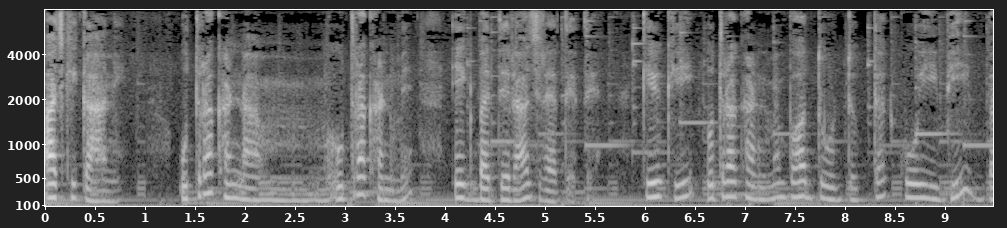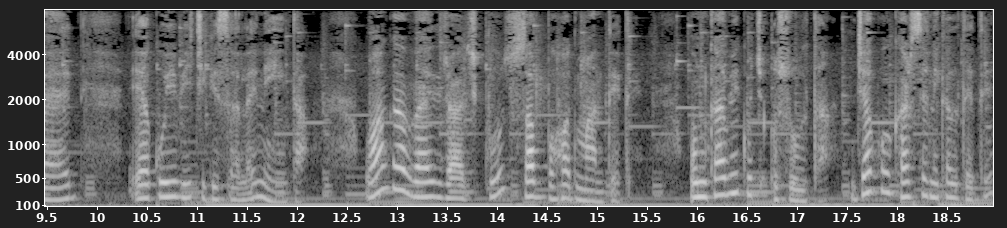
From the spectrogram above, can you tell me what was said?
आज की कहानी। उत्तराखंड नाम, उत्तराखंड में एक वैद्यराज रहते थे, क्योंकि उत्तराखंड में बहुत दूर दूर तक कोई भी वैद्य या कोई भी चिकित्सालय नहीं था। वहाँ का वैद्यराज को सब बहुत मानते थे। उनका भी कुछ उसूल था। जब वो घर से निकलते थे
